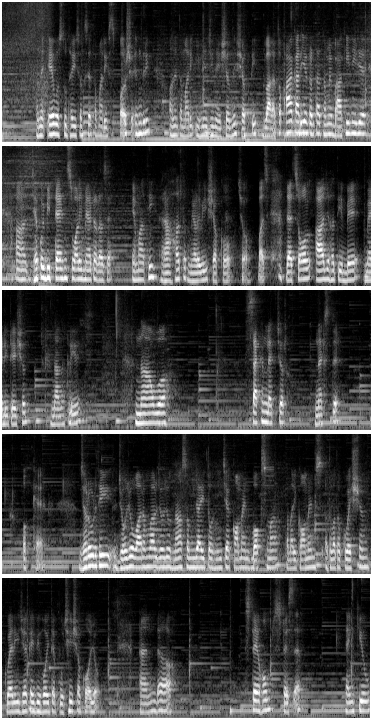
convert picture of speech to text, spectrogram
અને એ વસ્તુ થઈ શકશે તમારી સ્પર્શ ઇન્દ્રિય અને તમારી ઇમેજિનેશનની શક્તિ દ્વારા. તો આ કાર્ય કરતાં તમે બાકીની જે જે કોઈ બી ટેન્સવાળી મેટર હશે, એમાંથી રાહત મેળવી શકો છો. બસ. દેટ્સ ઓલ આ જ હતી બે મેડિટેશન નાનકડી now second lecture next day okay જરૂરથી જોજો, વારંવાર જોજો. ના સમજાય તો નીચે કોમેન્ટ બોક્સમાં તમારી કોમેન્ટ્સ અથવા તો ક્વેશ્ચન ક્વેરી જે કંઈ બી હોય તે પૂછી શકો છો. And stay home stay safe thank you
